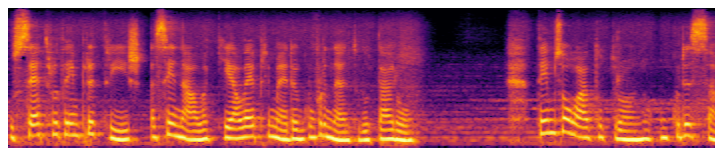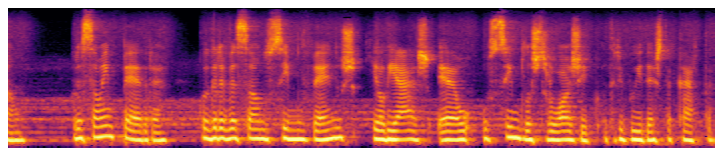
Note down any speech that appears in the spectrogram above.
o cetro da imperatriz assinala que ela é a primeira governante do tarô. Temos ao lado do trono um coração, coração em pedra, com a gravação do símbolo Vênus, que aliás é o símbolo astrológico atribuído a esta carta.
